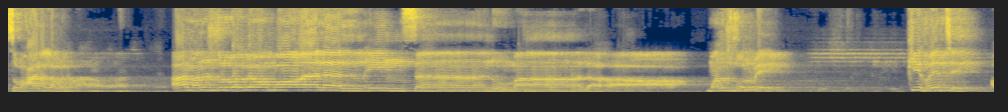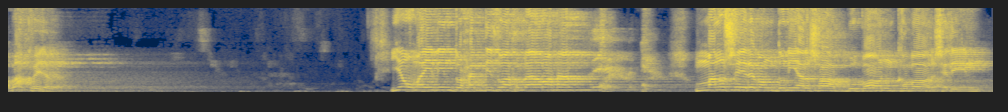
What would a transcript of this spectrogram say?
সুবহান আল্লাহ বলে আর মানুষগুলো বলবে। মানুষ বলবে, কি হয়েছে? অবাক হয়ে যাবে। মানুষের এবং দুনিয়ার সব গোপন খবর সেদিন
